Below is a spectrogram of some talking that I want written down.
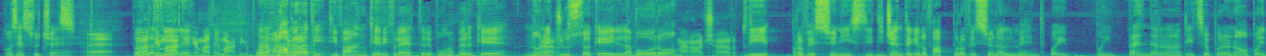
cos'è successo? Eh. Alla Matematica, fine- matematica, pura No, matematica. però ti, ti fa anche riflettere, Puma, perché non è Certo. giusto che il lavoro Ma no, certo. di professionisti, di gente che lo fa professionalmente, poi puoi prendere una notizia oppure no, poi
